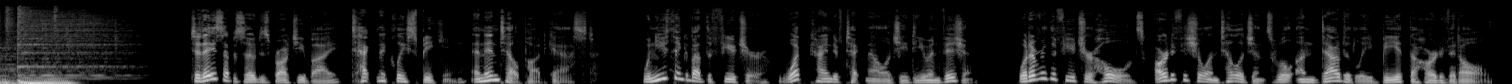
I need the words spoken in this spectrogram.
Today's episode is brought to you by Technically Speaking, an Intel podcast. When you think about the future, what kind of technology do you envision? Whatever the future holds, artificial intelligence will undoubtedly be at the heart of it all.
